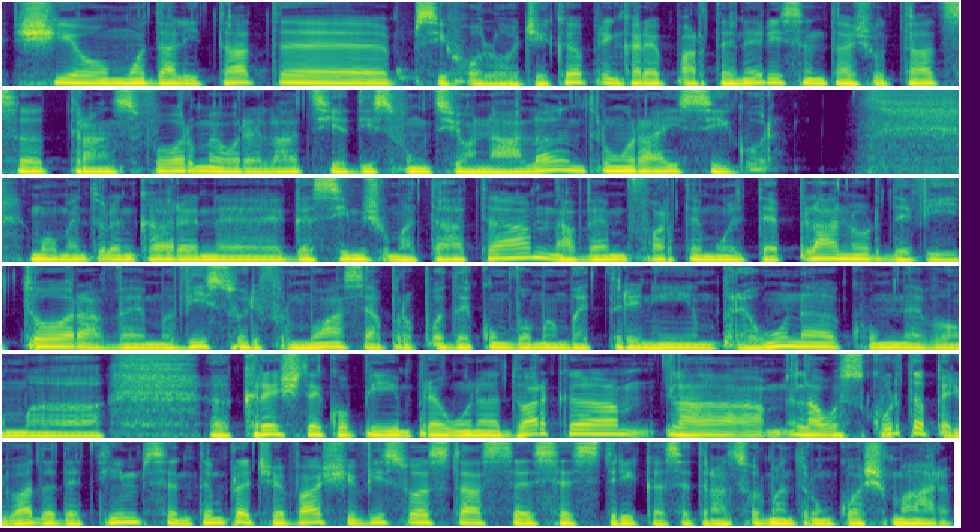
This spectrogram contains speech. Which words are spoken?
și e o modalitate psihologică prin care partenerii sunt ajutați să transforme o relație disfuncțională într-un rai sigur. În momentul în care ne găsim jumătatea, avem foarte multe planuri de viitor, avem visuri frumoase apropo de cum vom îmbătrâni împreună, cum ne vom uh, crește copiii împreună, doar că la, la o scurtă perioadă de timp se întâmplă ceva și visul ăsta se, se strică, se transformă într-un coșmar.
